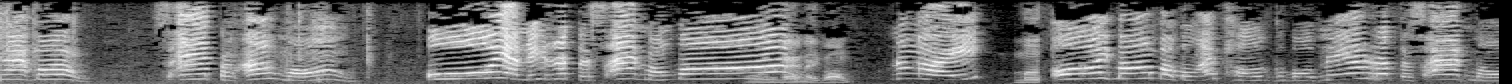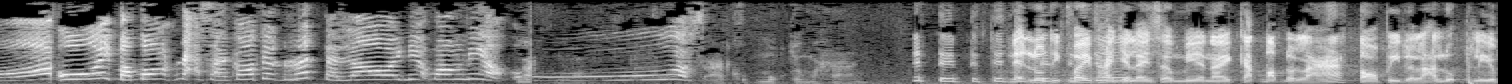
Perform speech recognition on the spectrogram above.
ចាបងស្អាតទាំងអស់ហ្មងអូយអានេះរឹតតែស្អាតហ្មងបងអូយមែនអីបងហ្នឹងហើយមើលអូយបងបើបងឲ្យផលកបោបនេះរឹតតែស្អាតហ្មងអូយបើបងដាក់ខ្សែកទៀតរឹតតែលយនេះបងនេះអូស្អាតគ្រប់មុខចឹងមកហាង អ្នកលក់ទី3ប្រហែលជាលែងសូវមានហើយកាត់10ដុល្លារត2ដុល្លារលក់ភ្លាម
